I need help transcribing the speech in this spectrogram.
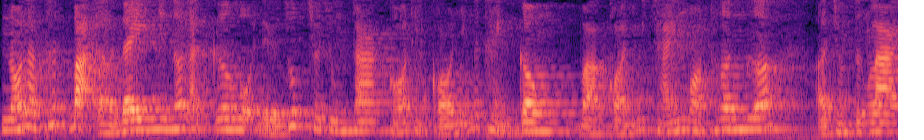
nó là thất bại ở đây nhưng nó là cơ hội để giúp cho chúng ta có thể có những cái thành công và có những trái ngọt hơn nữa ở trong tương lai.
